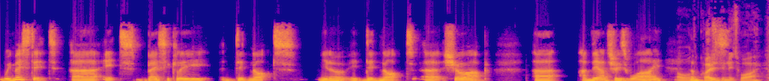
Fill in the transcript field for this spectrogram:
we missed it. Uh, it basically did not, you know, it did not uh, show up. Uh, and the answer is why. Oh, the question is why.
